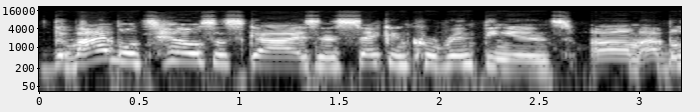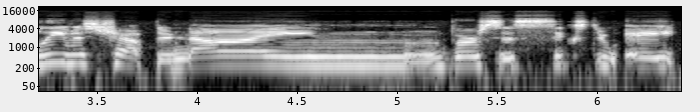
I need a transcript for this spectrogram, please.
the Bible tells us, guys, in Second Corinthians, um, I believe it's chapter 9, verses 6 through 8,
